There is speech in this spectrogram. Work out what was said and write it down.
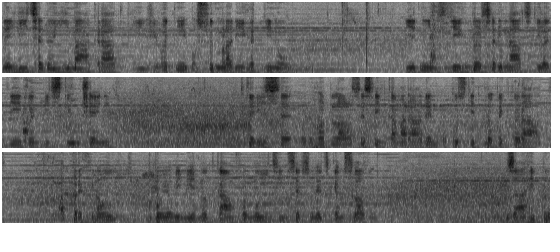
Nejvíce dojímá krátký životní osud mladých hrdinů. Jedním z nich byl 17-letý klempíčský učeň, který se odhodlal se svým kamarádem opustit protektorát a prchnout k bojovým jednotkám formujícím se v Sovětském svazu. Záhy pro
